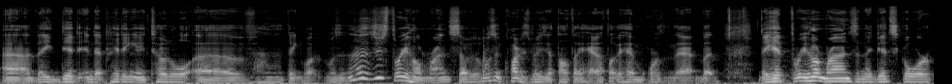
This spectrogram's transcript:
Uh, they did end up hitting a total of I think what was it? it just three home runs, so it wasn't quite as many as I thought they had. I thought they had more than that, but they hit three home runs and they did score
